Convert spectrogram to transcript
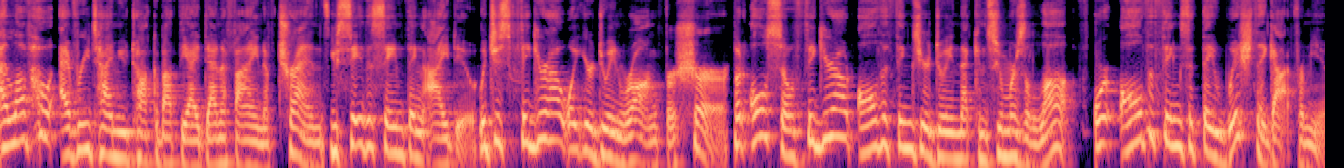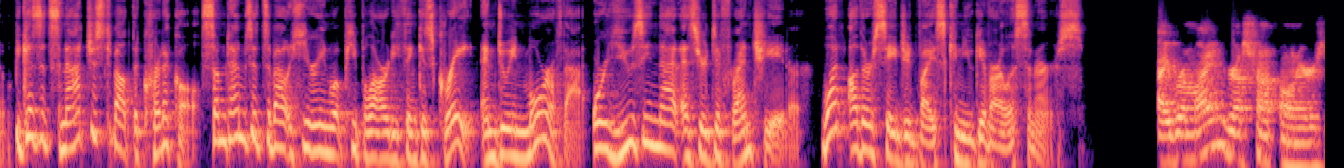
I love how every time you talk about the identifying of trends, you say the same thing I do, which is figure out what you're doing wrong for sure, but also figure out all the things you're doing that consumers love or all the things that they wish they got from you. Because it's not just about the critical. Sometimes it's about hearing what people already think is great and doing more of that or using that as your differentiator. What other sage advice can you give our listeners? I remind restaurant owners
